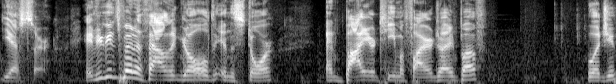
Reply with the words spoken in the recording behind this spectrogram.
Yes, sir. If you could spend a thousand gold in the store and buy your team a Fire Giant buff, would you?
